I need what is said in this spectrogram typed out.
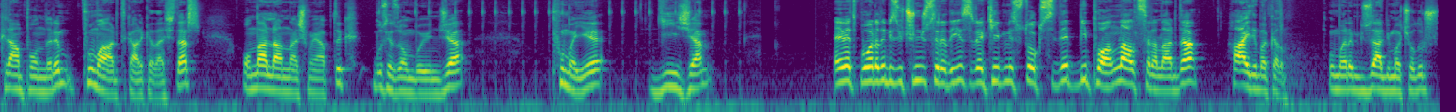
kramponlarım Puma artık arkadaşlar. Onlarla anlaşma yaptık. Bu sezon boyunca Puma'yı giyeceğim. Evet bu arada biz 3. sıradayız. Rakibimiz Stoke City'de bir puanla alt sıralarda. Haydi bakalım. Umarım güzel bir maç olur.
